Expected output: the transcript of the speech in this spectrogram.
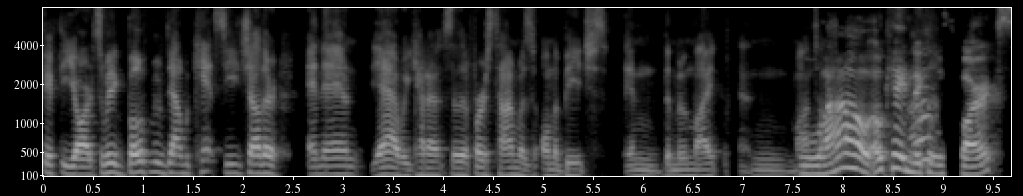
50 yards. So we both moved down. We can't see each other. And then yeah, we kind of so the first time was on the beach in the moonlight and Montauk. Wow. Okay, Oh. Nicholas Sparks.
